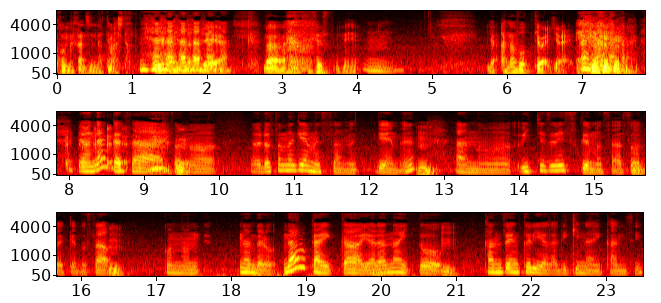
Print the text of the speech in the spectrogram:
こんな感じになってました。っていう感じなんで。まあそうですね。うん。いや侮ってはいけない。でもなんかさその、ロサムゲームスさんのゲーム、うん。あのウィッチズ・ウィスクもさそうだけどさ、うん。このなんだろう何回かやらないとうん。完全クリアができない感じ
